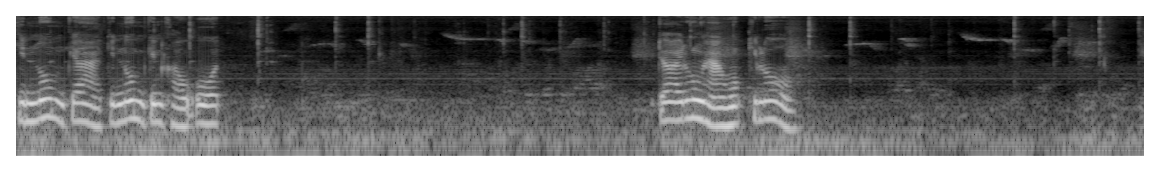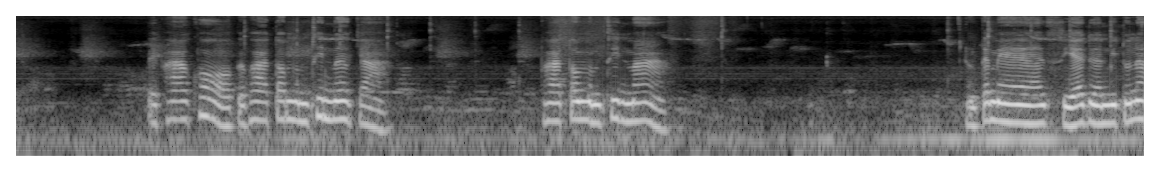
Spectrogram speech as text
กินนุ่มจ้า กินนุ่มกินเขาโอ๊ตจอยลุงหาหกกิโล ไปพาข้อไปพาต้มน้ำทิ้นเมื่อจ้าพาต้มน้ำทิ้นมาตั้งแต่แม่เสียเดือนมิถุนา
